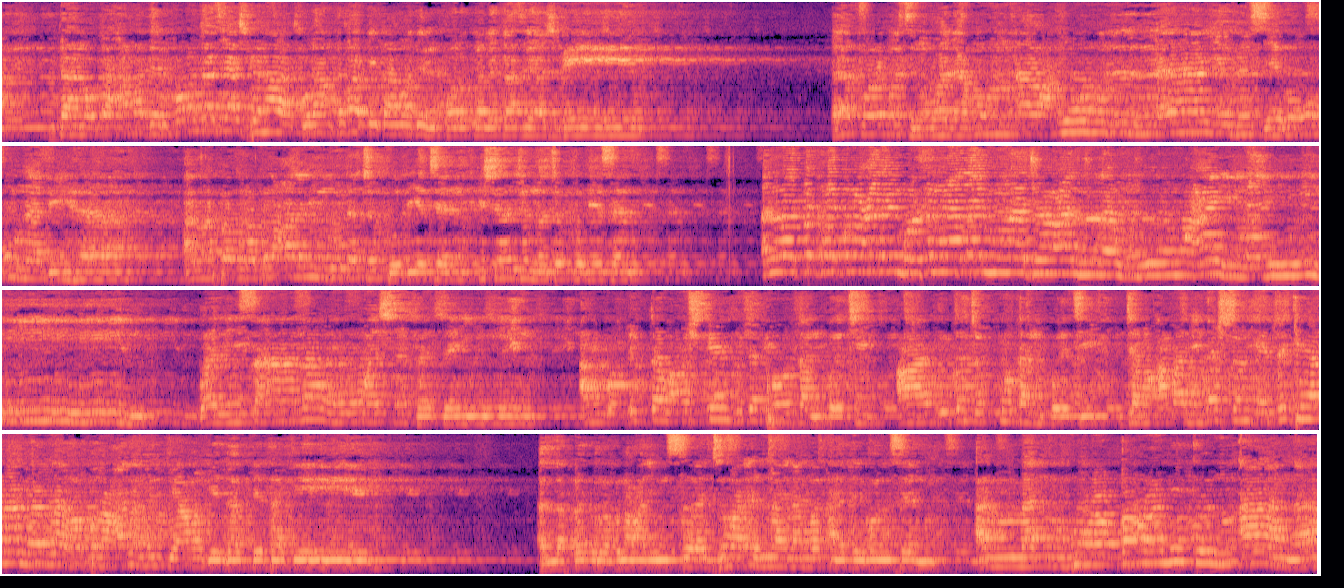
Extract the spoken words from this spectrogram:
আমাদের কোনো কাজে আসবে না, কোরআন এটা আমাদের পরকালে কাজে আসবে। তারপরে বলছেন আল্লাহ পাক রব্বুল আলামিন দুটা চক্ষু দিয়েছেন। কিসের জন্য চক্ষু দিয়েছেন? আল্লাহ পাক রব্বুল আলামিন বলেছেন আলাম নাজআল লাহু আইনাইন ওয়া লিসানান ওয়া শাফাতাইন। আমি প্রত্যেকটা মানুষকে দুটা ঠোঁট দান করেছি, আর দুটা চক্ষু দান করেছি, যেন আমার নিদর্শনকে দেখে আর আমি আল্লাহ রব্বুল আলামিনকে আমাকে ডাকতে থাকি। আল্লাহ পাক রব্বুল আলামিন সূরা জুমারের 9 নম্বর আয়াতে বলেছেন, আম্মান কানিতুন আনা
